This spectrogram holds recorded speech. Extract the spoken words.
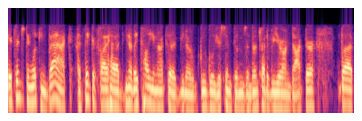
it's interesting looking back. I think if I had, you know, they tell you not to, you know, Google your symptoms and don't try to be your own doctor. But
